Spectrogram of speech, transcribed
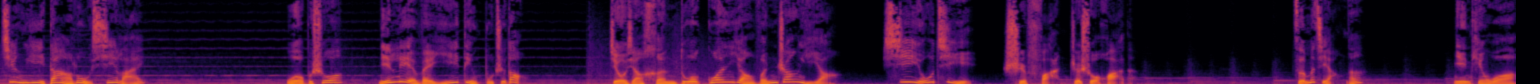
静谧大陆西来。我不说。您列位一定不知道，就像很多官样文章一样，《西游记》是反着说话的。怎么讲呢？您听我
